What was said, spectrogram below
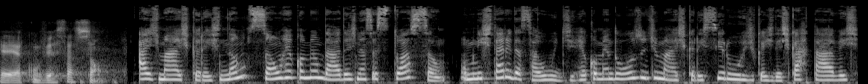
é, conversação. As máscaras não são recomendadas nessa situação. O Ministério da Saúde recomenda o uso de máscaras cirúrgicas descartáveis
